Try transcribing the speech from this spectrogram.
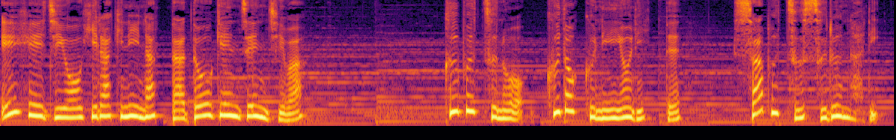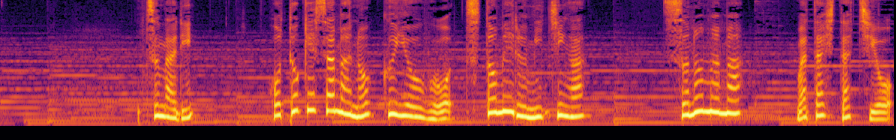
永平寺をお開きになった道元禅師は区仏の功徳によりて差仏するなり。つまり仏様の供養を務める道がそのまま私たちを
